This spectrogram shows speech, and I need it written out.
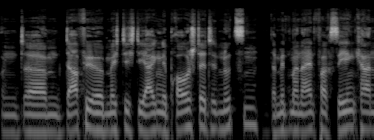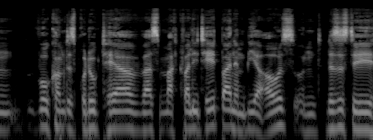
Und ähm, dafür möchte ich die eigene Braustätte nutzen, damit man einfach sehen kann, wo kommt das Produkt her, was macht Qualität bei einem Bier aus. Und das ist die,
